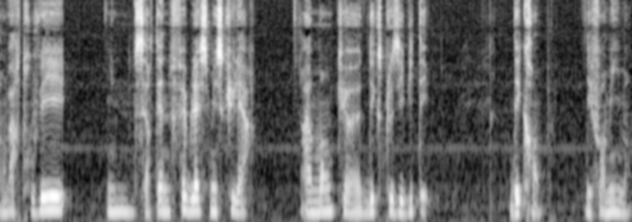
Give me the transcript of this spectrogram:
on va retrouver une certaine faiblesse musculaire, un manque d'explosivité, des crampes, des fourmillements.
